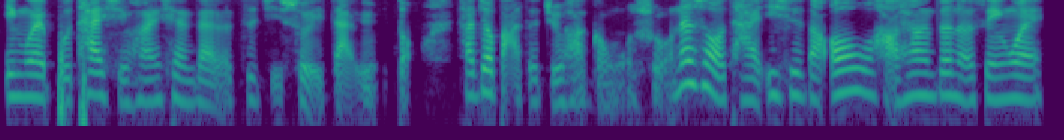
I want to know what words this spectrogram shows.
因为不太喜欢现在的自己，所以在运动。他就把这句话跟我说，那时候我才意识到，哦，我好像真的是因为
